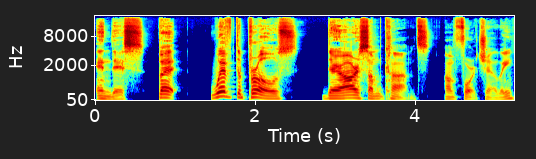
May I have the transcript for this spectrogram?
in this, but with the pros, there are some cons, unfortunately.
